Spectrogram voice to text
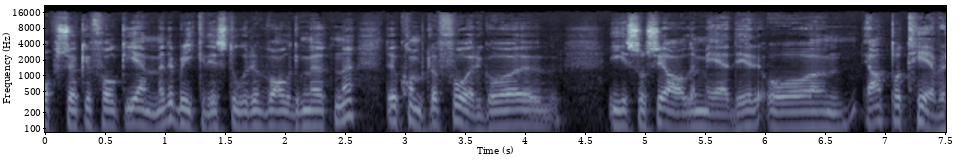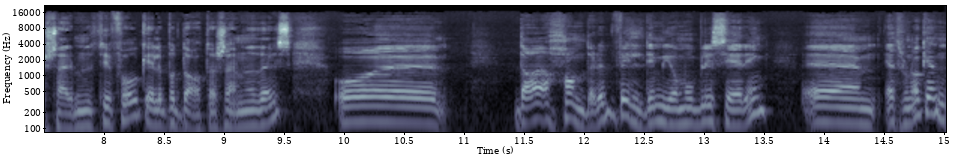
oppsøker folk hjemme. Det blir ikke de store valgmøtene. Det kommer til å foregå i sosiale medier og ja, på TV-skjermene til folk, eller på dataskjermene deres. Og eh, da handler det veldig mye om mobilisering. Jeg tror nok en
